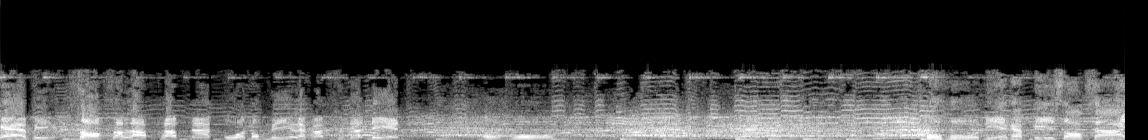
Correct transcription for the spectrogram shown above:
แกมีศอกสลับครับน่ากลัวตรงนี้แหละครับธนเดชโอ้โหโอ้โหเนี่ยครับมีศอกซ้าย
